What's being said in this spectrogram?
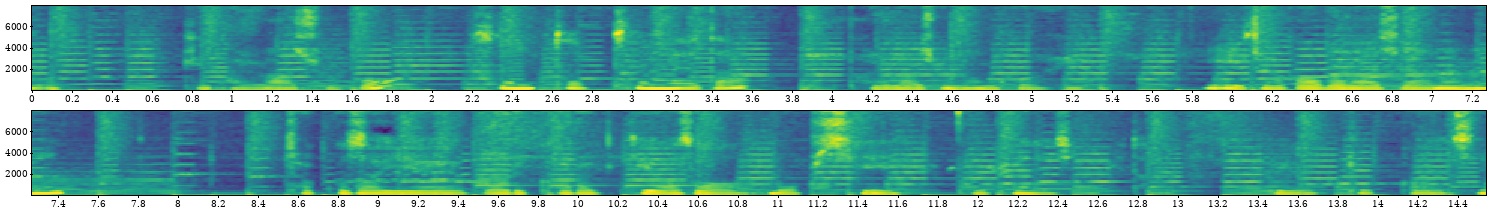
이렇게 발라주고 손톱 틈에다 발라주는 거예요. 이 작업을 하지 않으면 자꾸 사이에 머리카락이 끼어서 몹시 불편해집니다. 이쪽까지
